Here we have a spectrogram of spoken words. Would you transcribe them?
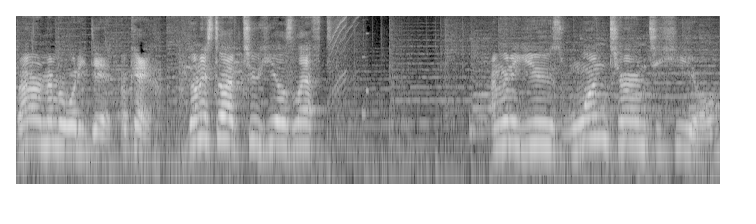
But I don't remember what he did. Okay, don't I still have two heals left? I'm gonna use one turn to heal.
